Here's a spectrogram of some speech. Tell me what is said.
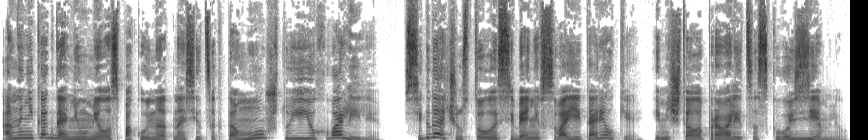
Она никогда не умела спокойно относиться к тому, что ее хвалили. Всегда чувствовала себя не в своей тарелке и мечтала провалиться сквозь землю.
